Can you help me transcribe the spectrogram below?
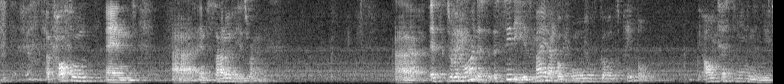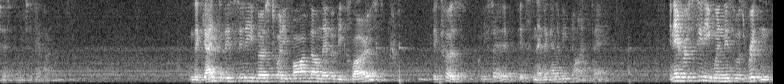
apostle and, uh, and son of Israel. Uh, it's to remind us that the city is made up of all of God's people, the Old Testament and the New Testament together. And the gates of this city, verse 25, they'll never be closed because, he said, it's never going to be night there. In every city, when this was written,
